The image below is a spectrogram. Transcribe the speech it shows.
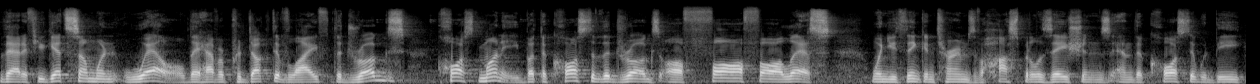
that if you get someone well, they have a productive life. The drugs cost money, but the cost of the drugs are far, far less when you think in terms of hospitalizations and the cost it would be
